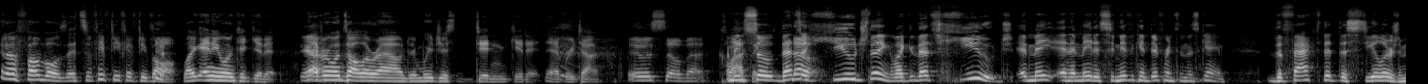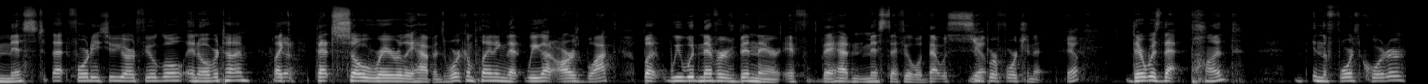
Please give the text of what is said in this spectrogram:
You know, fumbles, it's a 50 50 ball. Like anyone could get it. Yeah. Everyone's all around, and we just didn't get it every time. It was so bad. I mean, so that's a huge thing. Like that's huge. It made and it made a significant difference in this game. The fact that the Steelers missed that 42-yard field goal in overtime, like Yeah. that so rarely happens. We're complaining that we got ours blocked, but we would never have been there if they hadn't missed that field goal. That was Yep. super fortunate. Yep. There was that punt in the fourth quarter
